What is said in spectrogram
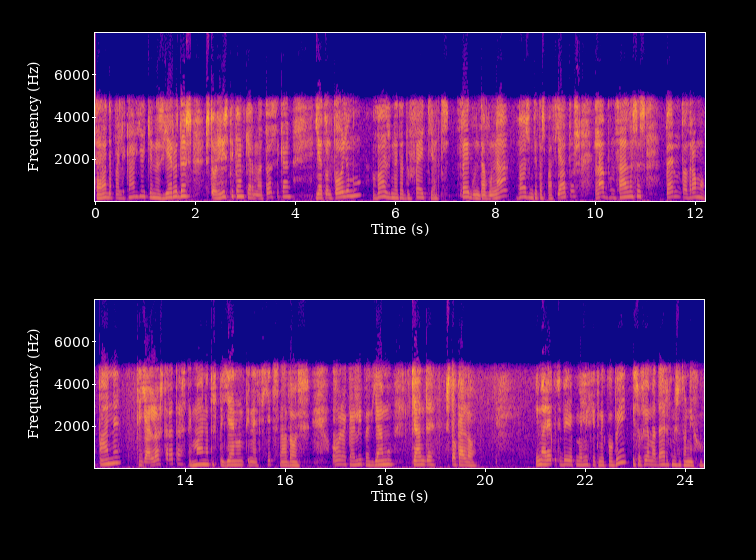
40 παλικάρια και ένας γέροντας στολίστηκαν και αρματώθηκαν για τον πόλεμο, βάζουν τα τουφέκια τους, φέγγουν τα βουνά, βάζουν και τα σπαθιά τους, λάμπουν θάλασσες, παίρνουν το δρόμο πάνε, τη γυαλόστρατα στη μάνα τους πηγαίνουν την ευχή της να δώσει. Ώρα καλή παιδιά μου κι άντε στο καλό. Η Μαρία Κουτσιμπήρη επιμελήθηκε την εκπομπή, η Σοφία Μαντά ρυθμίσε τον ήχο.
